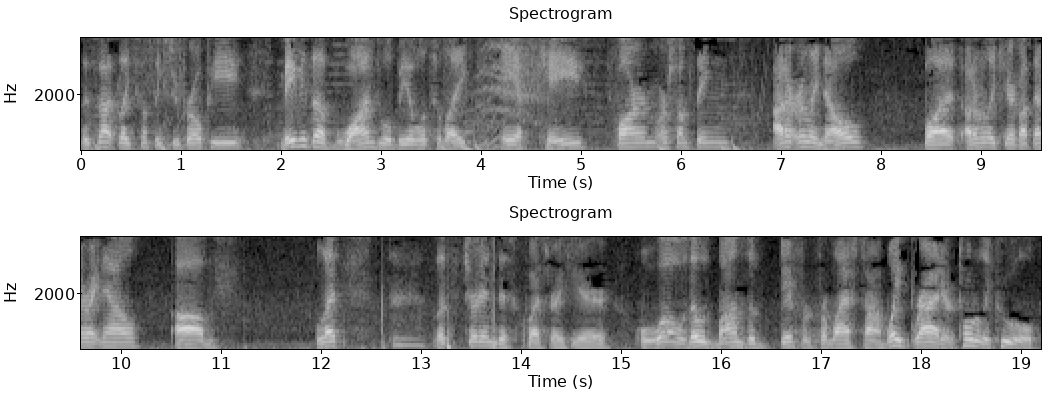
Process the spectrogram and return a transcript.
It's not like something super OP. Maybe the wand will be able to, like, AFK farm or something. I don't really know, but I don't really care about that right now. Um, let's, let's turn in this quest right here. Whoa, those bombs look different from last time. Way brighter, totally cool.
